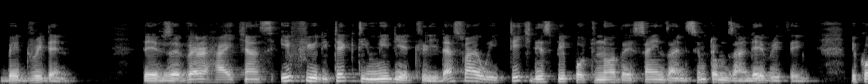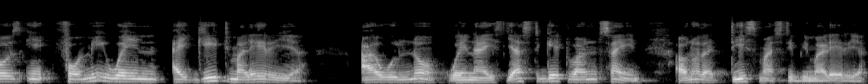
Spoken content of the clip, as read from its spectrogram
bedridden. There's a very high chance if you detect immediately. That's why we teach these people to know the signs and symptoms and everything. Because in, for me, when I get malaria, I will know when I just get one sign, I'll know that this must be malaria.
